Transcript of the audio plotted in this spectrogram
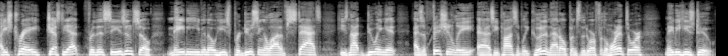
ice Trae just yet for this season. So maybe even though he's producing a lot of stats, he's not doing it as efficiently as he possibly could. And that opens the door for the Hornets, or maybe he's due.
